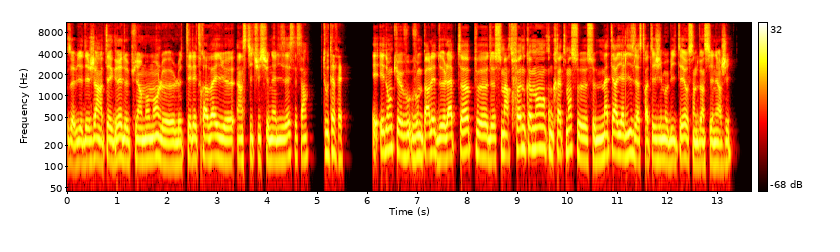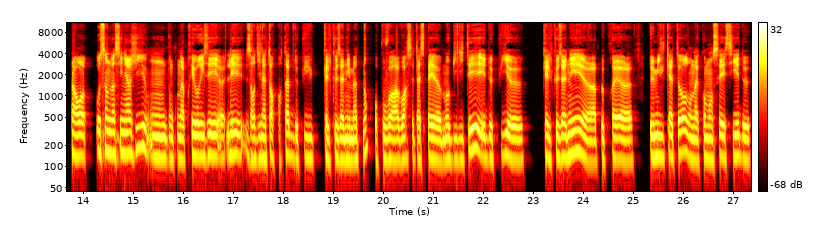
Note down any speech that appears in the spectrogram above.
Vous aviez déjà intégré depuis un moment le télétravail institutionnalisé, c'est ça? Tout à fait. Et, donc, euh, vous, me parlez de laptop, euh, de smartphone. Comment concrètement se, matérialise la stratégie mobilité au sein de Vinci Energy? Alors, au sein de Vinci Energy, on, donc on a priorisé euh, les ordinateurs portables depuis quelques années maintenant pour pouvoir avoir cet aspect mobilité. Et depuis quelques années, à peu près 2014, on a commencé à essayer de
